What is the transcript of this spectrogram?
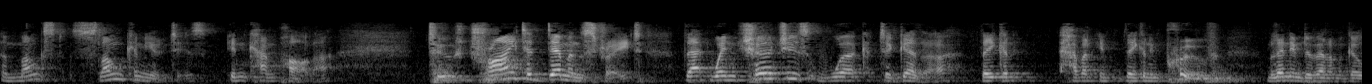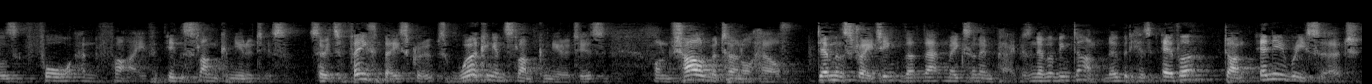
amongst slum communities in Kampala to try to demonstrate that when churches work together, they can, have an, they can improve Millennium Development Goals 4 and 5 in slum communities. So it's faith based groups working in slum communities on child maternal health, demonstrating that that makes an impact. It's never been done. Nobody has ever done any research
